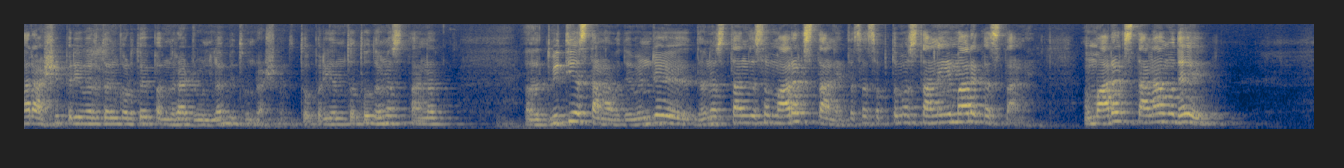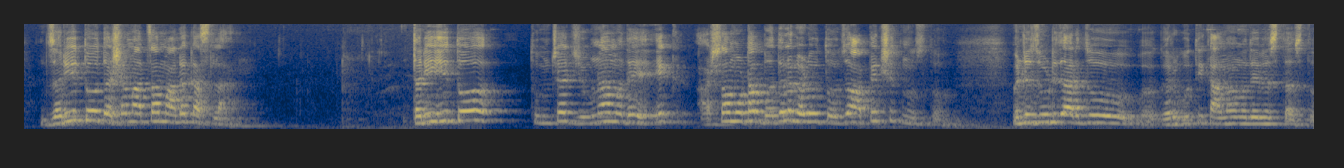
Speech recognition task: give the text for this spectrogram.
हा राशी परिवर्तन करतोय पंधरा जूनला मिथून राशीमध्ये. तोपर्यंत तो धनस्थानात द्वितीय स्थानामध्ये म्हणजे धनस्थान जसं मारक स्थान आहे तसं सप्तम स्थान हे मारक स्थान आहे. मग मारक स्थानामध्ये जरी तो दशमाचा मालक असला तरीही तो तुमच्या जीवनामध्ये एक असा मोठा बदल घडवतो जो अपेक्षित नसतो. म्हणजे जोडीदार जो घरगुती कामामध्ये व्यस्त असतो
